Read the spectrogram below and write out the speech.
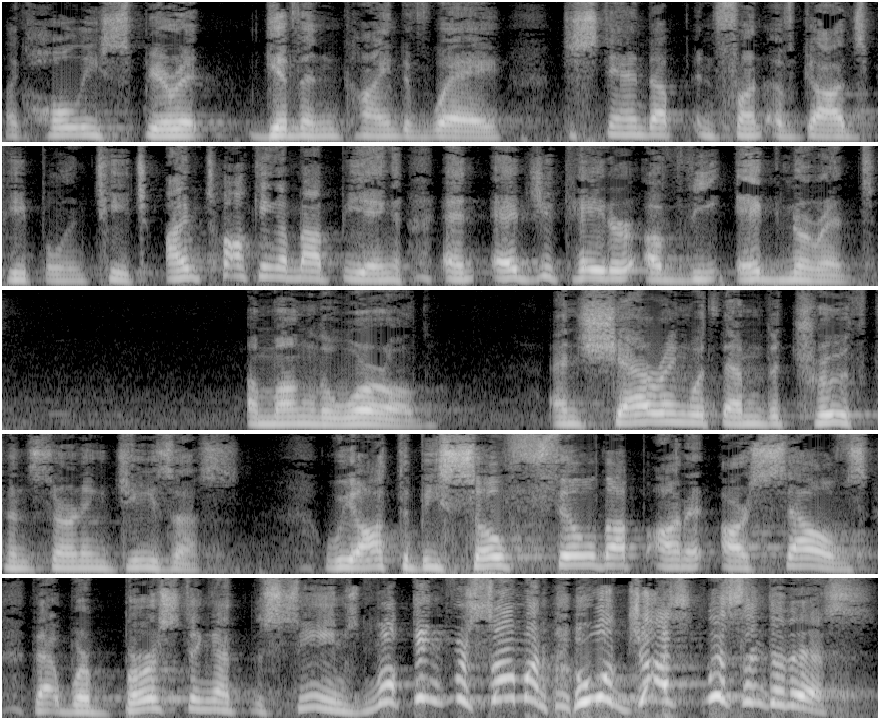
like Holy Spirit given kind of way to stand up in front of God's people and teach. I'm talking about being an educator of the ignorant among the world and sharing with them the truth concerning Jesus. We ought to be so filled up on it ourselves that we're bursting at the seams looking for someone who will just listen to this.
